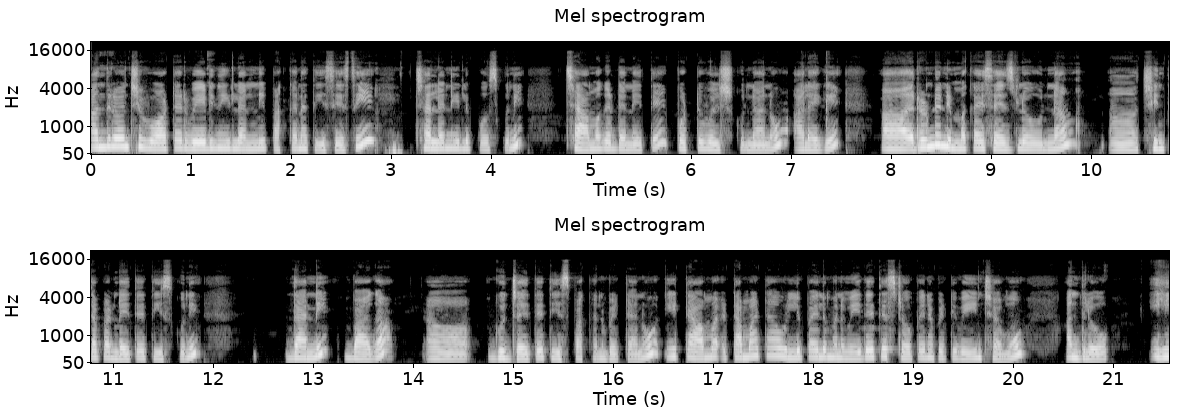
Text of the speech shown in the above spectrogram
అందులోంచి వాటర్ వేడి నీళ్ళన్నీ పక్కన తీసేసి చల్లనీళ్ళు పోసుకుని చామగడ్డనైతే పొట్టు ఒలుచుకున్నాను. అలాగే రెండు నిమ్మకాయ సైజులో ఉన్న చింతపండు అయితే తీసుకుని దాన్ని బాగా గుజ్జు అయితే తీసి పక్కన పెట్టాను. ఈ టమా టమాటా ఉల్లిపాయలు మనం ఏదైతే స్టవ్ పైన పెట్టి వేయించామో అందులో ఈ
